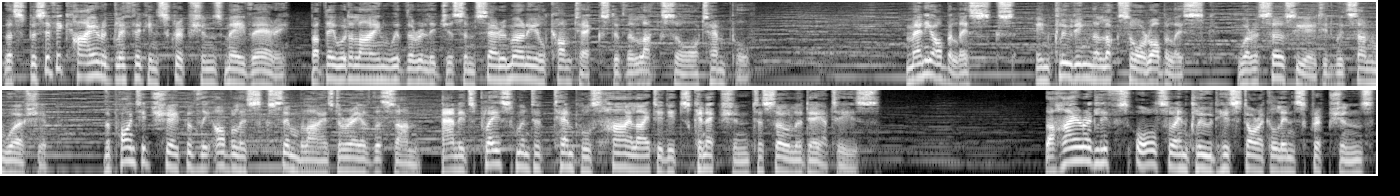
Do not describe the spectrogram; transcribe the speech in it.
The specific hieroglyphic inscriptions may vary, but they would align with the religious and ceremonial context of the Luxor temple. Many obelisks, including the Luxor obelisk, were associated with sun worship. The pointed shape of the obelisk symbolized a ray of the sun, and its placement at temples highlighted its connection to solar deities. The hieroglyphs also include historical inscriptions,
